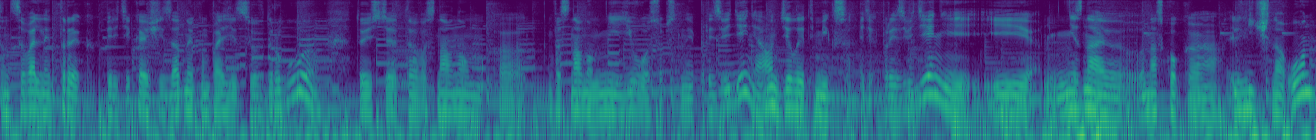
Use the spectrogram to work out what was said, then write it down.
танцевальный трек, перетекающий из одной композиции в другую. То есть это в основном, э, в основном не его собственные произведения, а он делает миксы этих произведений. И не знаю, насколько лично он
